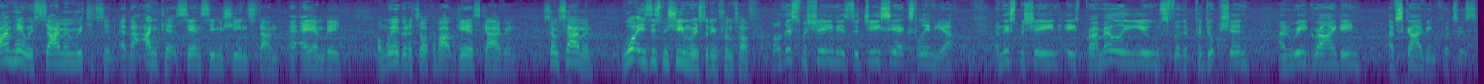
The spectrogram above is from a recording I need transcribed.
I'm here with Simon Richardson at the ANCA CNC machine stand at AMB and we're going to talk about gear skiving. So Simon, what is this machine we're stood in front of? Well this machine is the GCX Linear and this machine is primarily used for the production and regrinding of skiving cutters.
